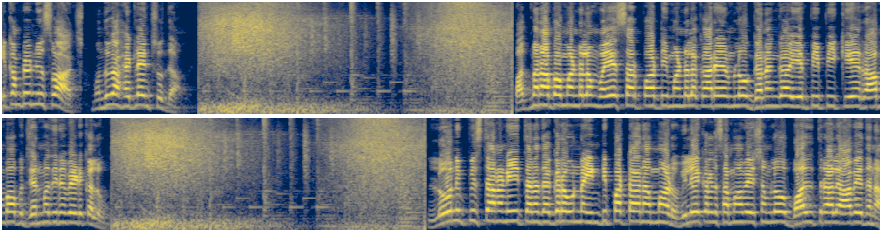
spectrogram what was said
Welcome to news watch. ముందుగా హెడ్లైన్ చూద్దాం. పద్మనాభ మండలం వైఎస్ఆర్ పార్టీ మండల కార్యాలయంలో ఘనంగా ఎంపీపీ కె రాంబాబు జన్మదిన వేడుకలు. లోన్ ఇప్పిస్తానని తన దగ్గర ఉన్న ఇంటి పట్టాను అమ్మాడు. విలేకరుల సమావేశంలో బాధితురాలి ఆవేదన.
